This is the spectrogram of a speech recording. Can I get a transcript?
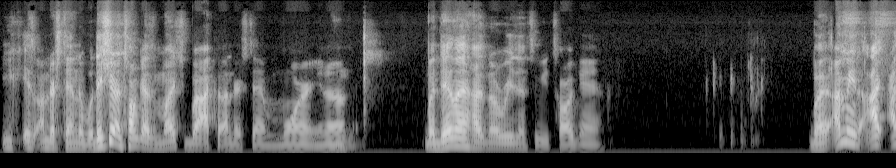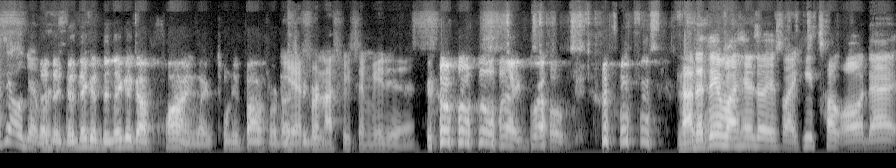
you, it's understandable. They shouldn't talk as much, but I could understand more. You know. But Dillon has no reason to be talking. But I mean, I, I think I'll get The, rid the, of the nigga, the nigga got fined like twenty five for that. yeah shit. for not speaking to media. like, bro. Now the Come thing about him though is like he talked all that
